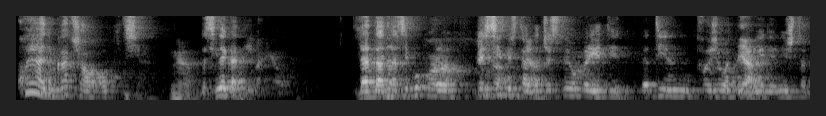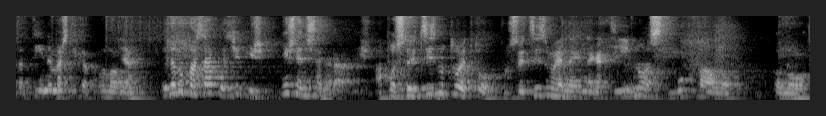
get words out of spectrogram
koja je drugačija opcija? ja. Da si negativan? Da, da, da si bukvalno pesimista, da će sve umrijeti, da ti tvoj život ne vrijedi ništa, da ti nemaš nikakvu ulogu. I da bukvalno svako sjetiš, ništa ništa ne radiš. A po stoicizmu to je to. Po stoicizmu je ne- negativnost, bukvalno, ono,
